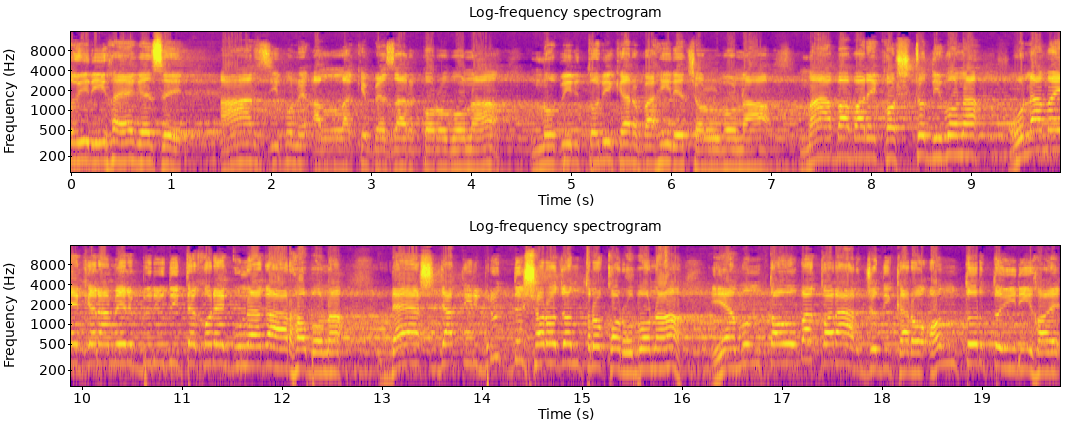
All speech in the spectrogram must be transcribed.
তৈরি হয়ে গেছে, আর জীবনে আল্লাহকে বেজার করব না, নবীর তরিকার বাহিরে চলব না। মা বাবারে কষ্ট দিব না, ওলামায়ে কেরামের বিরোধিতা করে গুণাগার হব না। দেশ জাতির বিরুদ্ধে ষড়যন্ত্র করব না। এমন তওবা করার যদি কারও অন্তর তৈরি হয়,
